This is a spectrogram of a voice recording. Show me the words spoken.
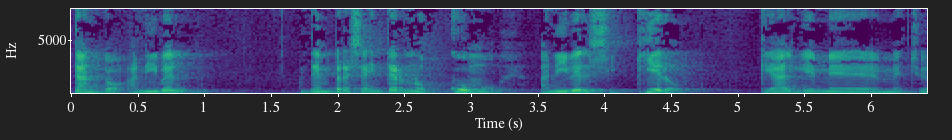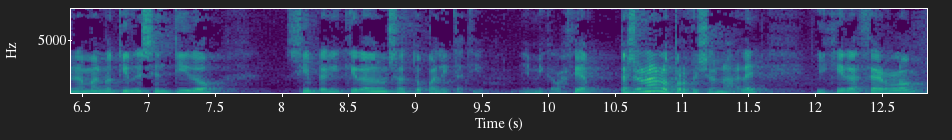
tanto a nivel de empresa interno como a nivel si quiero que alguien me, eche una mano, tiene sentido siempre que quiera dar un salto cualitativo, en mi capacidad personal o profesional, ¿eh? y quiere hacerlo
